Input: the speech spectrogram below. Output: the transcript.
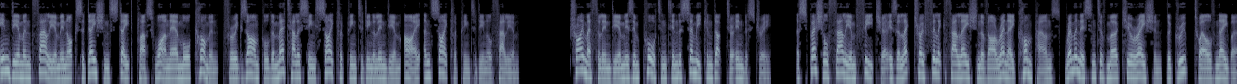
Indium and thallium in oxidation state plus 1 are more common, for example the metallocene cyclopentadienylindium and cyclopentadienyl thallium. Trimethylindium is important in the semiconductor industry. A special thallium feature is electrophilic thallation of arene compounds, reminiscent of mercuration the group 12 neighbor.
